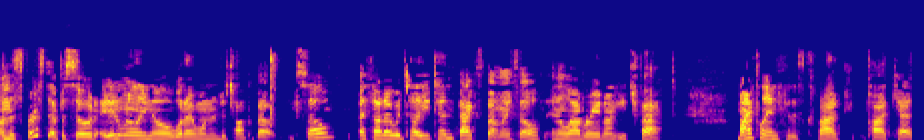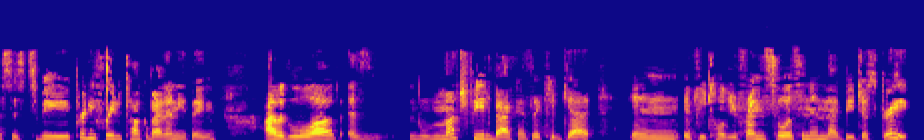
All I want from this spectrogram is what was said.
On this first episode, I didn't really know what I wanted to talk about, so I thought I would tell you 10 facts about myself and elaborate on each fact. My plan for this pod- podcast is to be pretty free to talk about anything. I would love as much feedback as I could get. And if you told your friends to listen in, that'd be just great.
